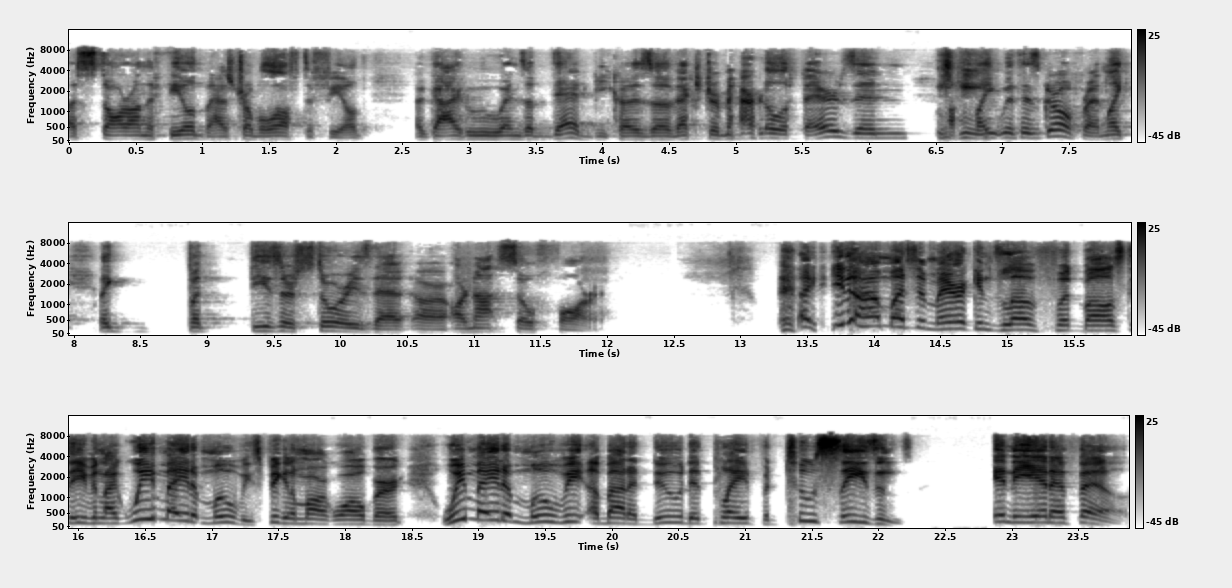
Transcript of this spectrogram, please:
a star on the field but has trouble off the field a guy who ends up dead because of extramarital affairs and a fight with his girlfriend. Like, like, but these are stories that are, are not so foreign. Like, you know how much Americans love football, Steven? Like, we made a movie, speaking of Mark Wahlberg, we made a movie about a dude that played for two seasons in the NFL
